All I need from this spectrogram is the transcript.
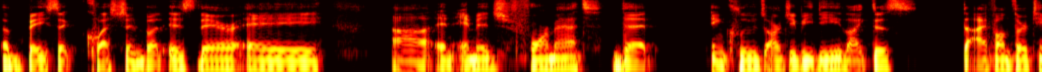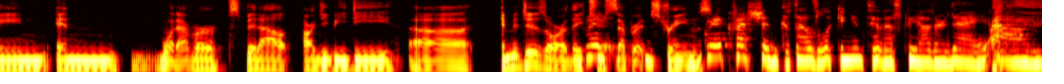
a basic question, but is there a uh, an image format that includes RGBD? Like, does the iPhone 13 in whatever spit out RGBD uh, images or are they great, two separate streams? Great question because I was looking into this the other day. Um,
